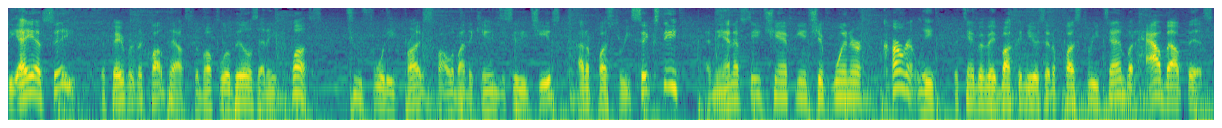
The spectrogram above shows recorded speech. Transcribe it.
the AFC, the favorite in the clubhouse, the Buffalo Bills at a plus 240 price, followed by the Kansas City Chiefs at a plus 360, and the NFC Championship winner currently, the Tampa Bay Buccaneers at a plus 310. But how about this?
